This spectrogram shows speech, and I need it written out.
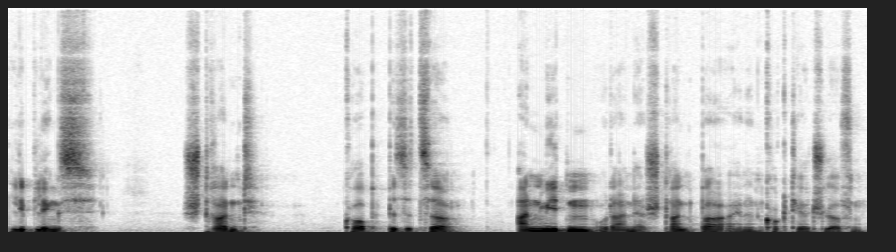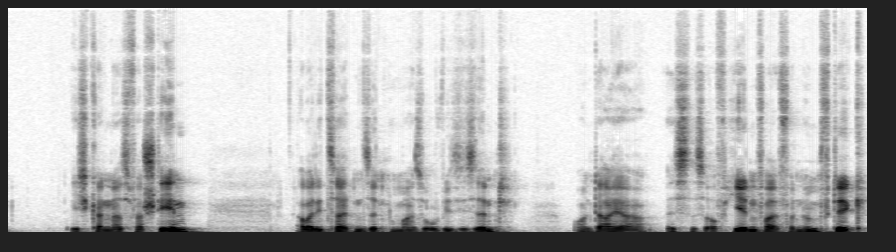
Lieblingsstrandkorbbesitzer anmieten oder an der Strandbar einen Cocktail schlürfen. Ich kann das verstehen, aber die Zeiten sind nun mal so, wie sie sind. Und daher ist es auf jeden Fall vernünftig,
